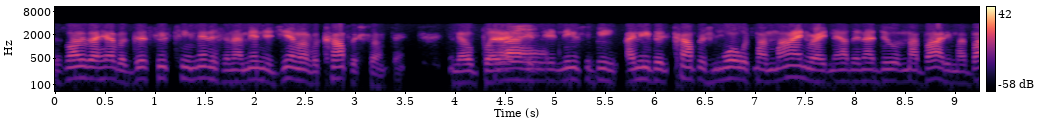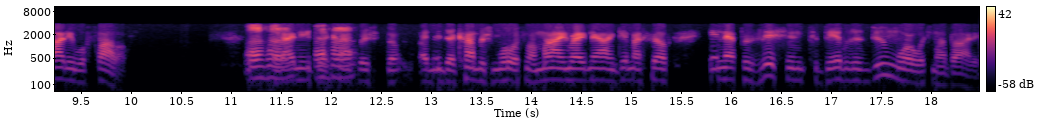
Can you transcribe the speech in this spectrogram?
as long as I have a good 15 minutes and I'm in the gym, I've accomplished something. You know, but I, it, it needs to be. I need to accomplish more with my mind right now than I do with my body. My body will follow Mhm. but I need to Mhm. accomplish the, I need to accomplish more with my mind right now and get myself in that position to be able to do more with my body.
